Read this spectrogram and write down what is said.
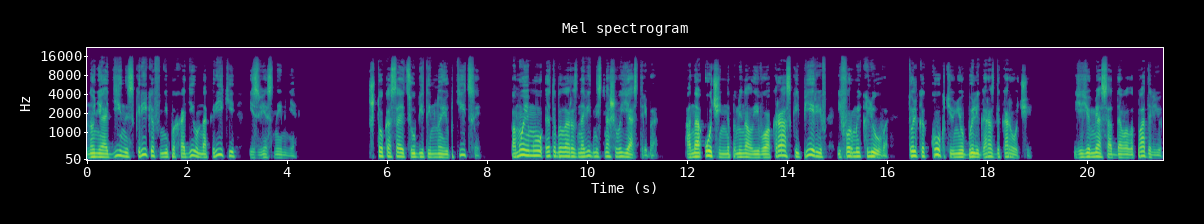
но ни один из криков не походил на крики, известные мне. Что касается убитой мною птицы, по-моему, это была разновидность нашего ястреба. Она очень напоминала его окраской перьев и формой клюва, только когти у нее были гораздо короче. Ее мясо отдавало падалью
